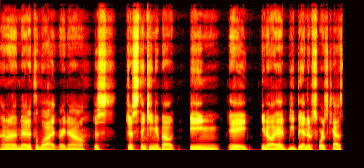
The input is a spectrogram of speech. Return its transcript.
I'm gonna admit it's a lot right now. Just, just thinking about being a, you know, I had, we've been a sports cast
